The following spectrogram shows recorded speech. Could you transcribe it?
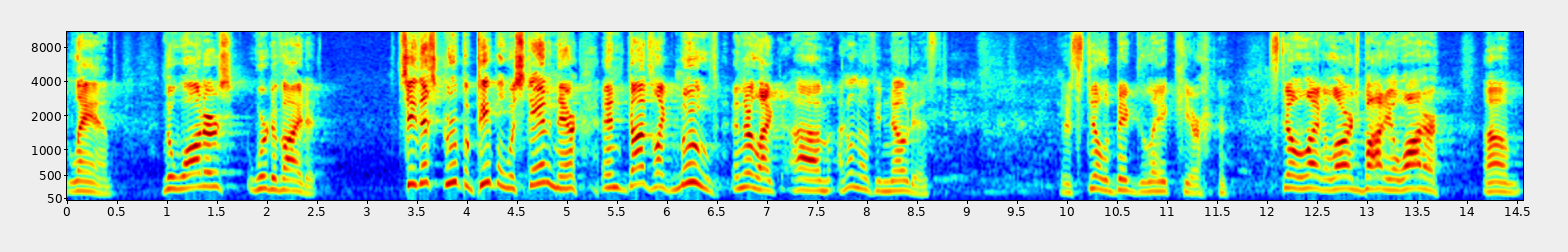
land. The waters were divided. See, this group of people was standing there, and God's like, move. And they're like, um, I don't know if you noticed. There's still a big lake here, still like a large body of water. Um,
